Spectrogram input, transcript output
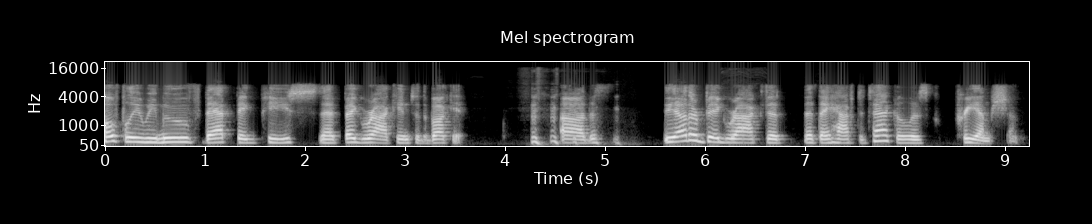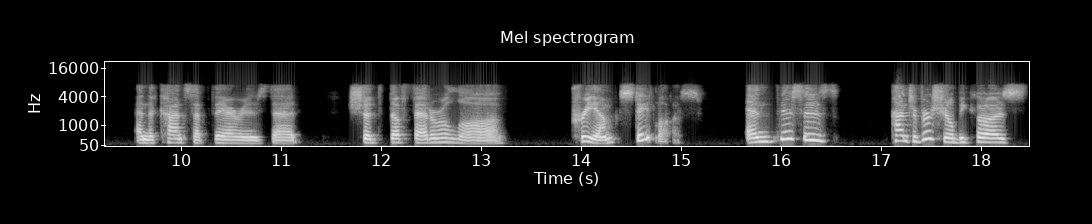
hopefully we move that big piece, that big rock into the bucket. uh, this, the other big rock that, that they have to tackle is preemption. And the concept there is that should the federal law preempt state laws? And this is controversial because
